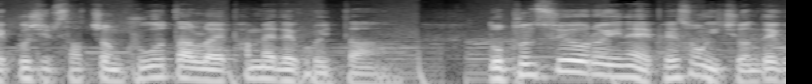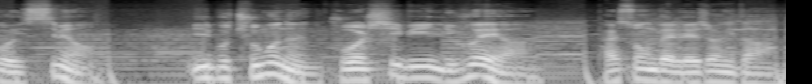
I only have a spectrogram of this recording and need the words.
194.99달러에 판매되고 있다. 높은 수요로 인해 배송이 지연되고 있으며 일부 주문은 9월 12일 이후에야 발송될 예정이다.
